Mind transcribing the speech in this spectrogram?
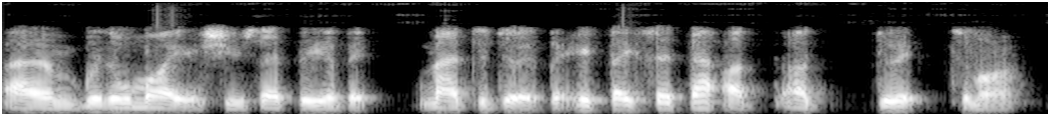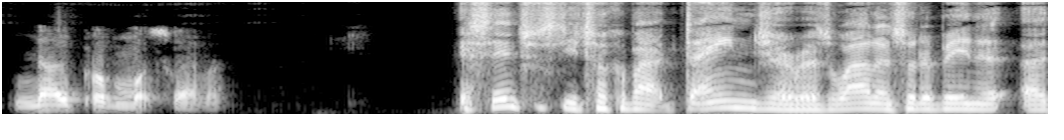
um, with all my issues, they'd be a bit mad to do it. But if they said that, I'd, I'd do it tomorrow. No problem whatsoever it's interesting you talk about danger as well and sort of being a, a,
